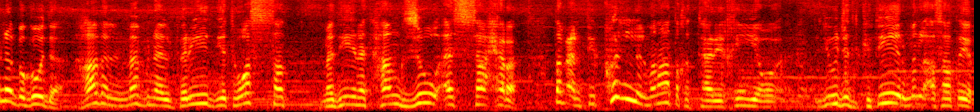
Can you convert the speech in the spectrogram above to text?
مبنى بوغودا هذا المبنى الفريد يتوسط مدينة هانغزو الساحرة. طبعا في كل المناطق التاريخية يوجد الكثير من الأساطير.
